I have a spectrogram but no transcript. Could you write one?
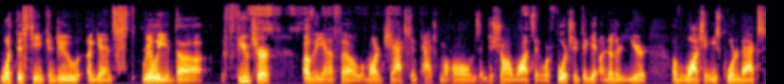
what this team can do against really the future of the NFL. Lamar Jackson, Patrick Mahomes, and Deshaun Watson. We're fortunate to get another year of watching these quarterbacks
